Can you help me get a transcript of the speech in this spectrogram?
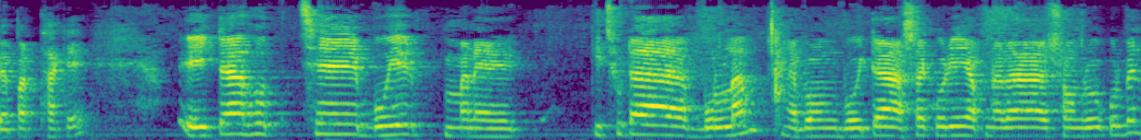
ব্যাপার থাকে। এইটা হচ্ছে বইয়ের মানে কিছুটা বললাম এবং বইটা আশা করি আপনারা সংগ্রহ করবেন।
